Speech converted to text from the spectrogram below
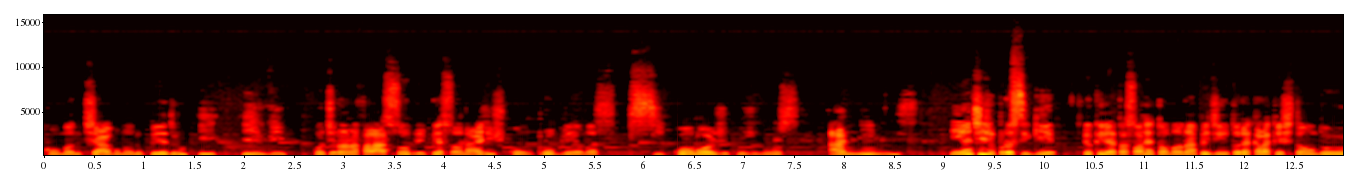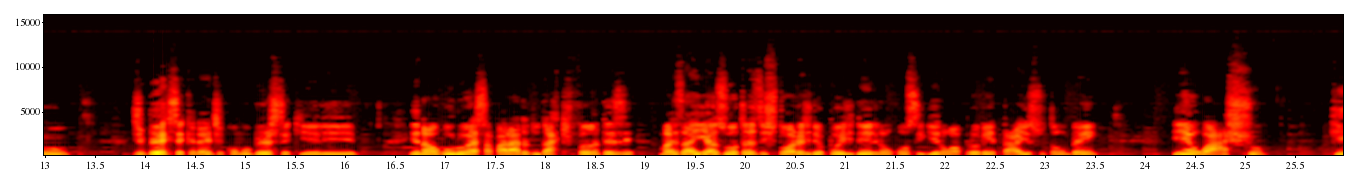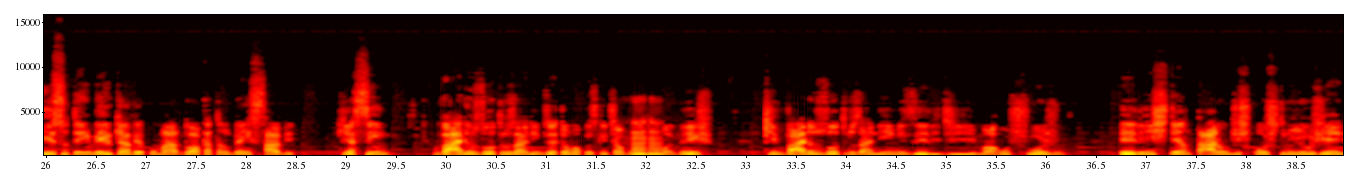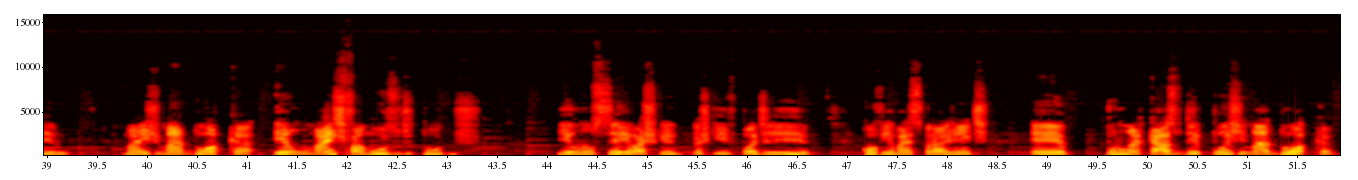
Com o Mano Thiago, Mano Pedro e Ive. Continuando a falar sobre personagens com problemas psicológicos nos animes. E antes de prosseguir, eu queria estar só retomando rapidinho toda aquela questão do de Berserk, né? De como o Berserk ele inaugurou essa parada do Dark Fantasy, mas aí as outras histórias depois dele não conseguiram aproveitar isso tão bem. E eu acho que isso tem meio que a ver com Madoka também, sabe? Que assim, vários outros animes, até uma coisa que a gente abordou Uhum. uma vez, que vários outros animes ele de Mahou Shoujo, eles tentaram desconstruir o gênero. Mas Madoka é o mais famoso de todos. E eu não sei, eu acho que acho que Eve pode confirmar isso pra gente. É, por um acaso, depois de Madoka,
